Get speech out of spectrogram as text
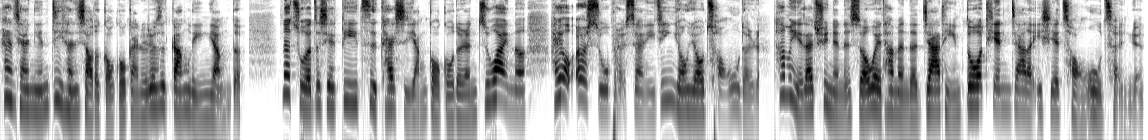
看起来年纪很小的狗狗，感觉就是刚领养的。那除了这些第一次开始养狗狗的人之外呢，还有二十五 percent 已经拥有宠物的人。他们也在去年的时候为他们的家庭多添加了一些宠物成员，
